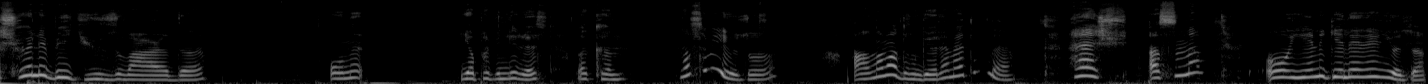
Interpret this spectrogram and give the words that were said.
şöyle bir yüzü vardı. Onu yapabiliriz. Bakın. Nasıl bir yüz o? Anlamadım göremedim de. He aslında o yeni gelenin yüzü.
